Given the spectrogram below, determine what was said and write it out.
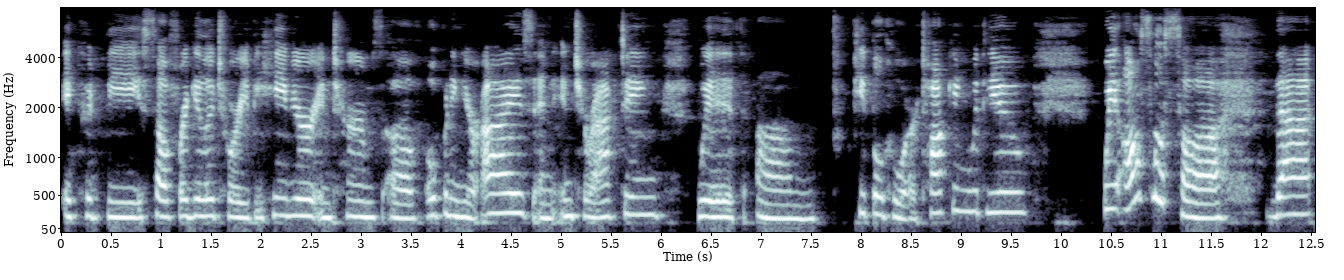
it could be self regulatory behavior in terms of opening your eyes and interacting with um, people who are talking with you. We also saw that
